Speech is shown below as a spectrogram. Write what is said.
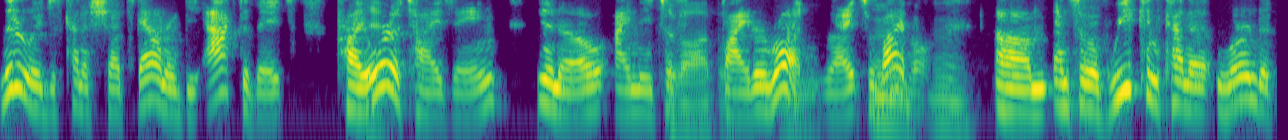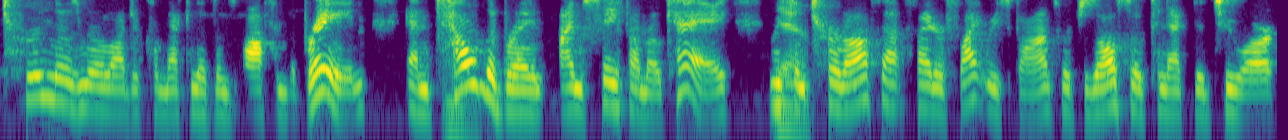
literally just kind of shuts down or deactivates prioritizing you know i need to survival. fight or run mm. right survival mm. Um, and so if we can kind of learn to turn those neurological mechanisms off in the brain and tell the brain i'm safe i'm okay we yeah. can turn off that fight or flight response which is also connected to our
